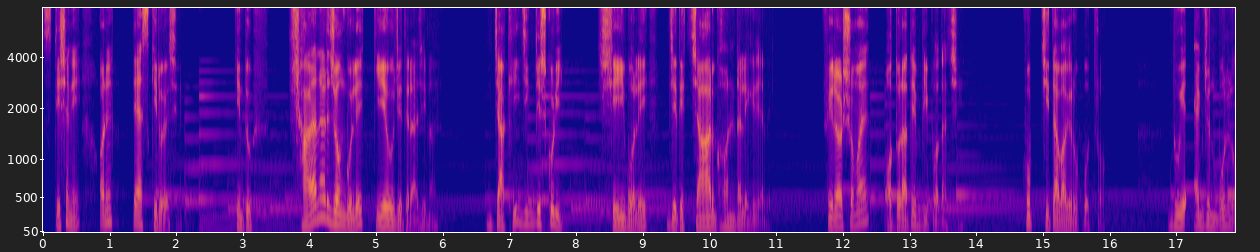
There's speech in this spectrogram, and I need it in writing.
স্টেশনে অনেক ট্যাস্কি রয়েছে। কিন্তু সারানার জঙ্গলে কেউ যেতে রাজি নয়। যাকেই জিজ্ঞেস করি, সেই বলে যেতে চার ঘণ্টা লেগে যাবে। ফেরার সময় অত রাতে বিপদ আছে। খুব চিতাবাগের উপদ্রব। দুয়ে একজন বলল,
